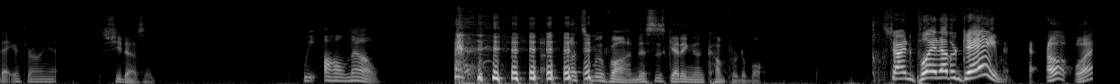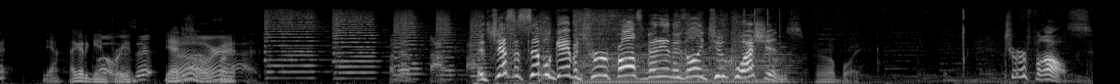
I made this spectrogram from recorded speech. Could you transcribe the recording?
that you're throwing it. She doesn't. We all know. Let's move on. This is getting uncomfortable. It's time to play another game. Uh, oh, what? Yeah, I got a game Oh, for you. is it? Yeah, Oh, just all over. right. It's just a simple game of true or false, Vinny, and there's only two questions. Oh boy. True or false?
